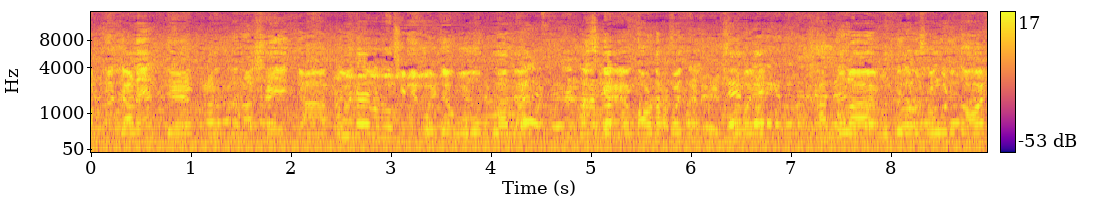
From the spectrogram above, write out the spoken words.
আপনারা জানেন যে রাজশাহী সিটির মধ্যে ওমর প্লাজায় আজকে বারোটা পঁয়তাল্লিশ সময়ে সাততলা অগ্নিকাণ্ড সংঘটিত হয়।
